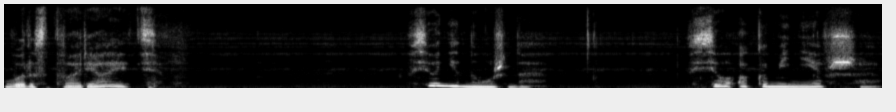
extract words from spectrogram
Вы растворяете все ненужное, все окаменевшее,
